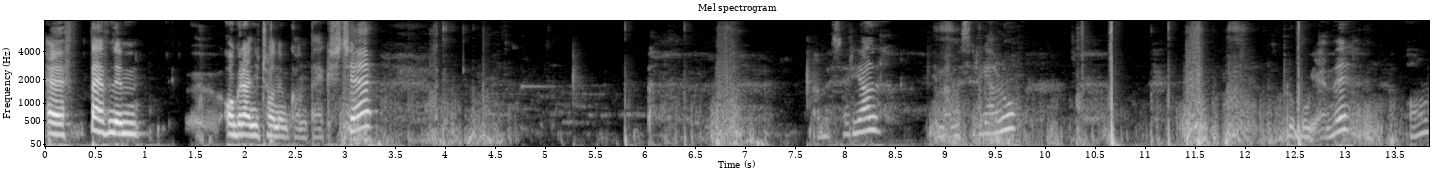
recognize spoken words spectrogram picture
e, w pewnym ograniczonym kontekście. Mamy serial? Nie mamy serialu? Próbujemy. O.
